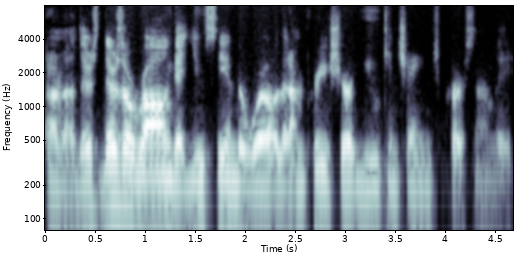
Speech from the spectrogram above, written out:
I don't know. There's there's a wrong that you see in the world that I'm pretty sure you can change personally.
